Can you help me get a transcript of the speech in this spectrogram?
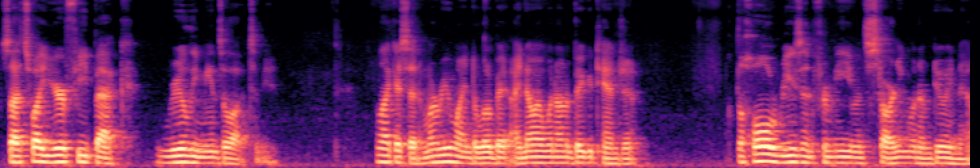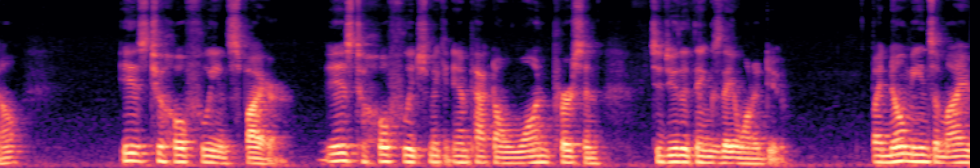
So that's why your feedback really means a lot to me. Like I said, I'm gonna rewind a little bit. I know I went on a big tangent. The whole reason for me even starting what I'm doing now is to hopefully inspire, is to hopefully just make an impact on one person to do the things they want to do. By no means am I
